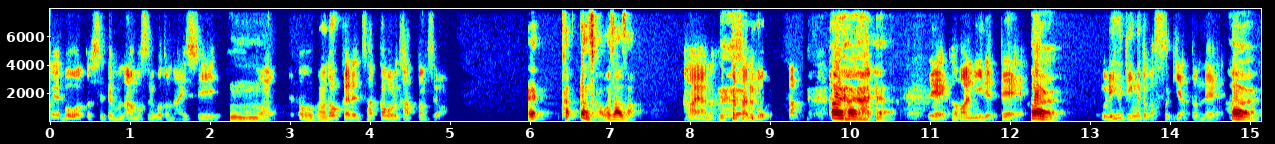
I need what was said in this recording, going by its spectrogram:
でぼーっとしてても何もすることないし、うんうん。東北のどっかでサッカーボール買ったんですよ。え、買ったんですか？わざわざ。はい、あのフットサルボール買はいはいはいって、カバンに入れて、はい。はい。リフティングとか好きやったんで、はい。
